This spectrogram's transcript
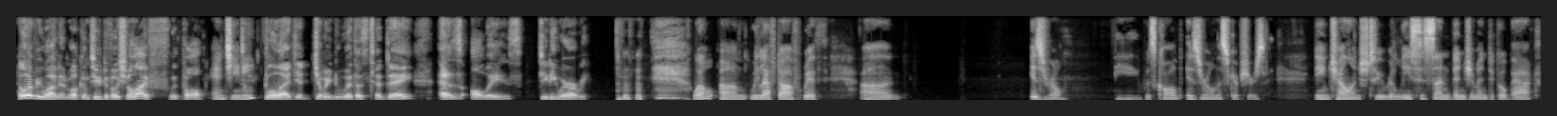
Hello, everyone, and welcome to Devotional Life with Paul. And Jeannie. Glad you joined with us today. As always, Jeannie, where are we? well, um, we left off with uh, Israel. He was called Israel in the scriptures, being challenged to release his son Benjamin to go back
